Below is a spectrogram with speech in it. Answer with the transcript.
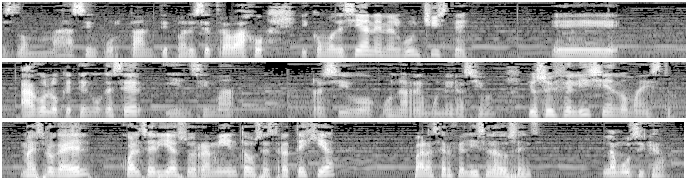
es lo más importante para ese trabajo. Y como decían en algún chiste, eh, hago lo que tengo que hacer y encima recibo una remuneración. Yo soy feliz siendo maestro. Maestro Gael, ¿cuál sería su herramienta o su estrategia para ser feliz en la docencia? La música.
